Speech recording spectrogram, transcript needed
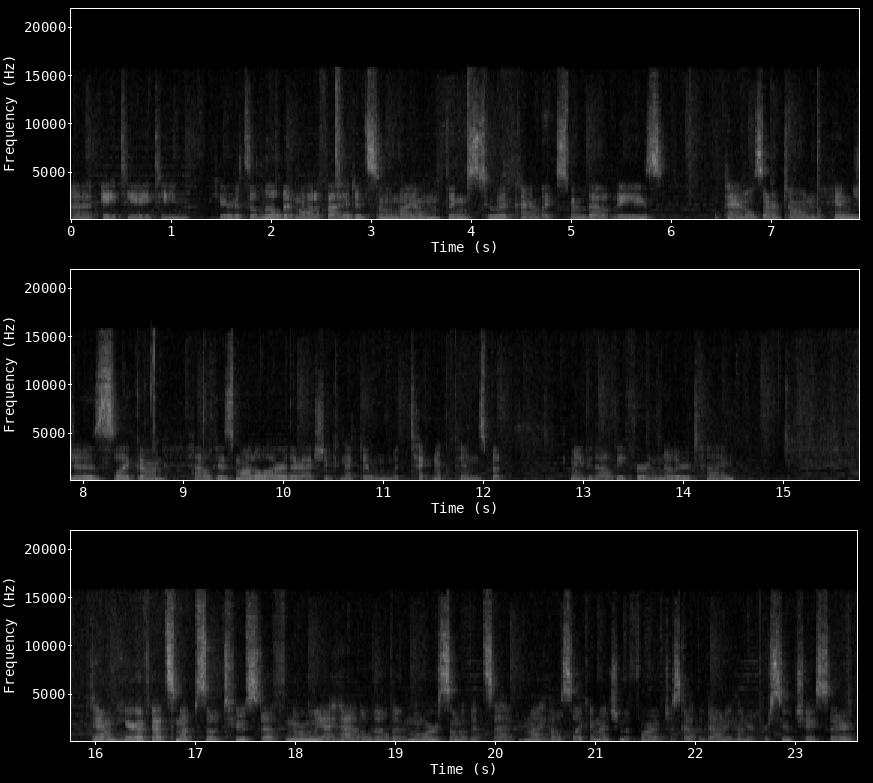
uh, AT-AT here. It's a little bit modified. I did some of my own things to it, kind of like smooth out these. The panels aren't on hinges like on how his model are. They're actually connected with Technic pins, but maybe that'll be for another time. Down here I've got some episode 2 stuff. Normally I have a little bit more. Some of it's at my house like I mentioned before. I've just got the Bounty Hunter Pursuit Chase there.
